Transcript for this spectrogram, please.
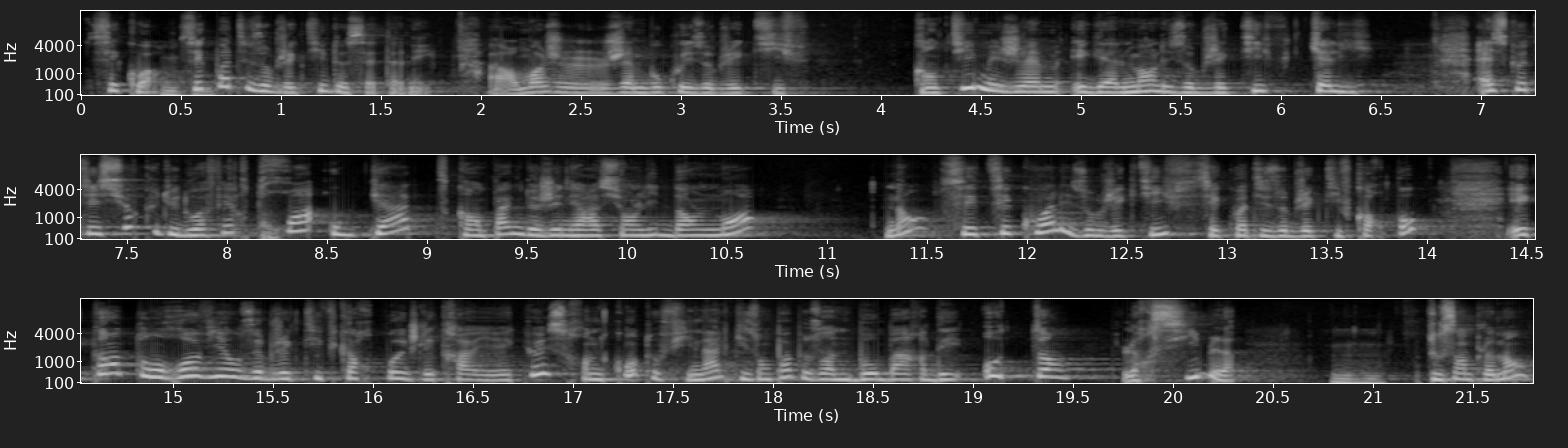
C'est quoi? Mhm. C'est quoi tes objectifs de cette année? Alors moi, j'aime beaucoup les objectifs quanti, mais j'aime également les objectifs quali. Est-ce que tu es sûr que tu dois faire trois ou quatre campagnes de génération lead dans le mois? Non, c'est quoi les objectifs? C'est quoi tes objectifs corpo Et quand on revient aux objectifs corpo et que je les travaille avec eux, ils se rendent compte au final qu'ils n'ont pas besoin de bombarder autant leur cible, mhm. tout simplement,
